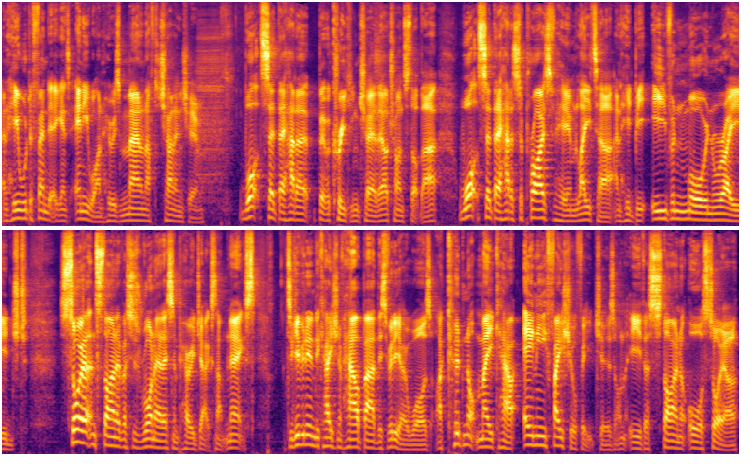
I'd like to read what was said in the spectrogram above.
and he will defend it against anyone who is man enough to challenge him. Watts said they had a bit of a creaking chair there. I'll try and stop that. Watts said they had a surprise for him later, and he'd be even more enraged. Sawyer and Steiner versus Ron Ellis and Perry Jackson up next. To give you an indication of how bad this video was, I could not make out any facial features on either Steiner or Sawyer,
